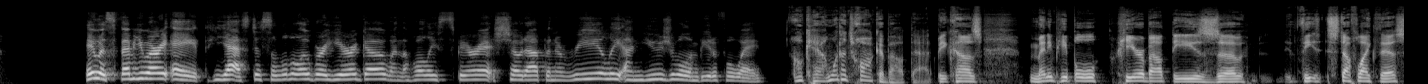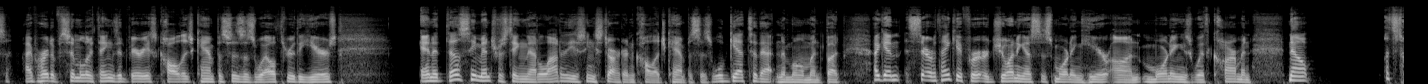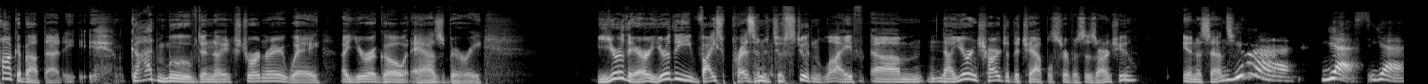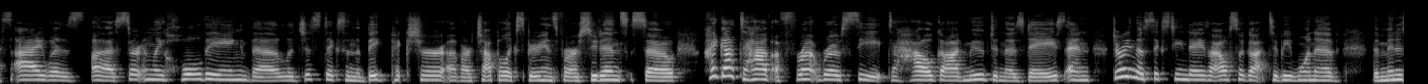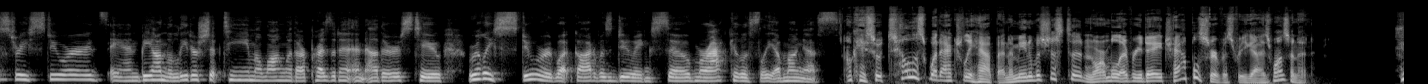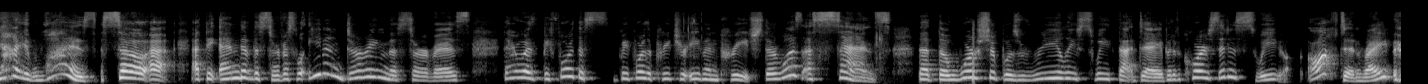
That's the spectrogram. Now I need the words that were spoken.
It was February 8th. Yes, just a little over a year ago when the Holy Spirit showed up in a really unusual and beautiful way. Okay, I want to talk about that because many people hear about these uh, the, stuff like this. I've heard of similar things at various college campuses as well through the years. And it does seem interesting that a lot of these things start on college campuses. We'll get to that in a moment. But again, Sarah, thank you for joining us this morning here on Mornings with Carmen. Now, let's talk about that. God moved in an extraordinary way a year ago at Asbury. You're there. You're the vice president of student life. Um, now, you're in charge of the chapel services, aren't you? In a sense. Yeah. Yes. Yes. I was uh, certainly holding the logistics and the big picture of our chapel experience for our students. So I got to have a front row seat to how God moved in those days. And during those 16 days, I also got to be one of the ministry stewards and be on the leadership team along with our president and others to really steward what God was doing so miraculously among us. Okay, so tell us what actually happened. I mean, it was just a normal everyday chapel service for you guys, wasn't it? Yeah, it was. So uh, at the end of the service, well, even during the service, there was before this before the preacher even preached, there was a sense that the worship was really sweet that day. But of course, it is sweet often, right?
